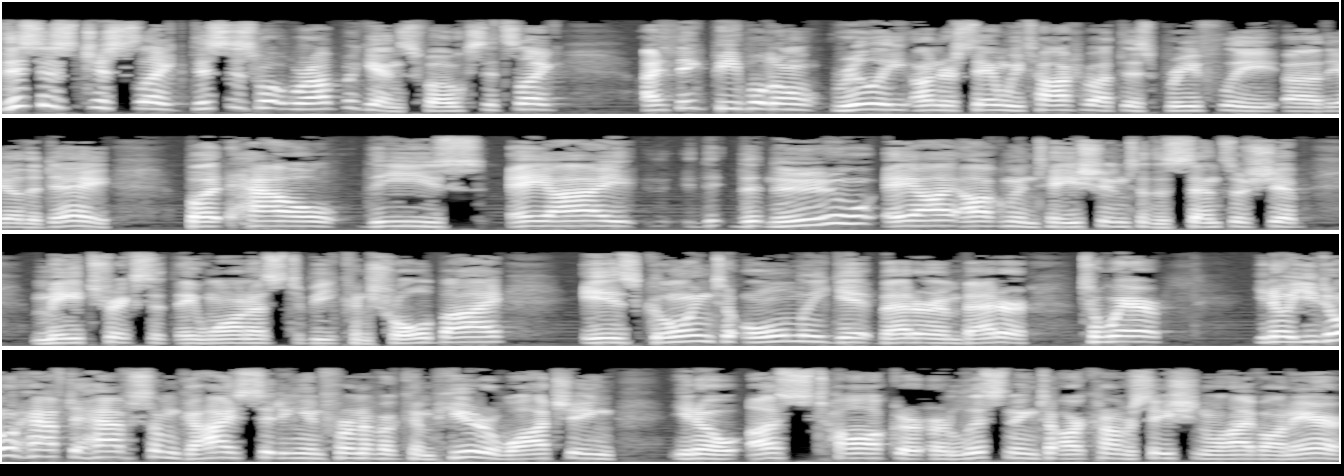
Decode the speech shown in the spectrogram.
this is just like this is what we're up against, folks. It's like I think people don't really understand. We talked about this briefly uh, the other day, but how these AI, the, the new AI augmentation to the censorship matrix that they want us to be controlled by, is going to only get better and better to where you know, you don't have to have some guy sitting in front of a computer watching, you know, us talk or, or listening to our conversation live on air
